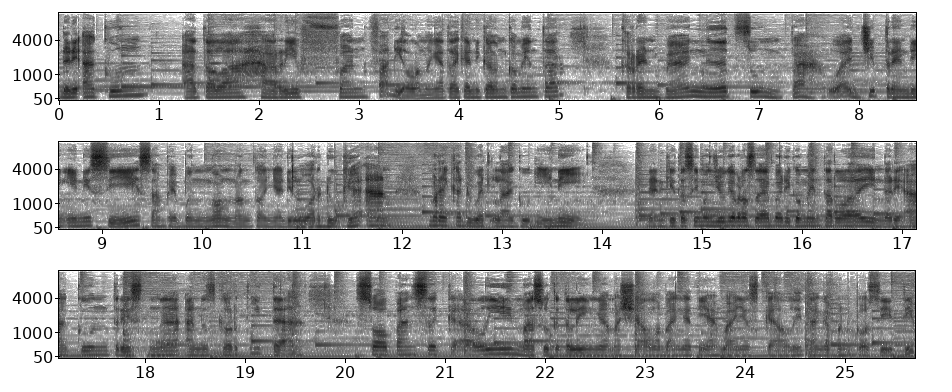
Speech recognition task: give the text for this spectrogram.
Dari akun Atala Harifan Fadil mengatakan di kolom komentar, Keren banget, sumpah, wajib trending ini sih, sampai bengong nontonnya di luar dugaan, mereka duet lagu ini. Dan kita simak juga persahabat di komentar lain dari akun Trisna underscore Tita. Sopan sekali masuk ke telinga. Masya Allah banget ya Banyak sekali tanggapan positif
